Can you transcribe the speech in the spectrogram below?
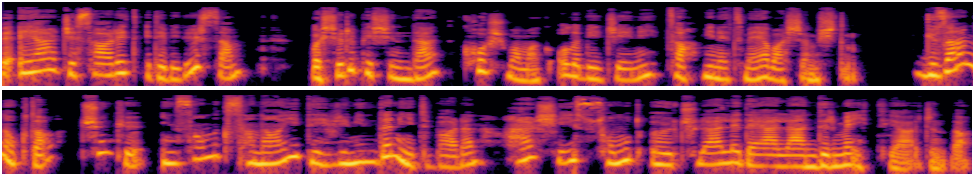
ve eğer cesaret edebilirsem başarı peşinden koşmamak olabileceğini tahmin etmeye başlamıştım. Güzel nokta çünkü insanlık sanayi devriminden itibaren her şeyi somut ölçülerle değerlendirme ihtiyacında.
